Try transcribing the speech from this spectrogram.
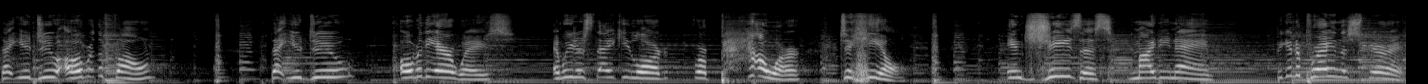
that you do over the phone, that you do over the airways. And we just thank you, Lord, for power to heal. In Jesus' mighty name, begin to pray in the Spirit.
